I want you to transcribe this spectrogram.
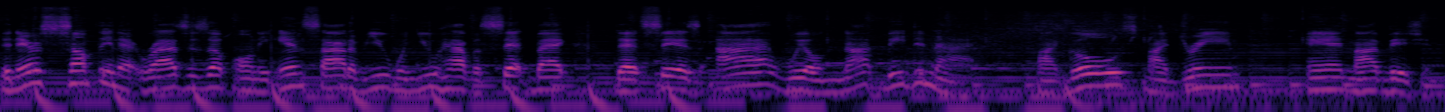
then there's something that rises up on the inside of you when you have a setback that says, I will not be denied my goals, my dream, and my vision.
